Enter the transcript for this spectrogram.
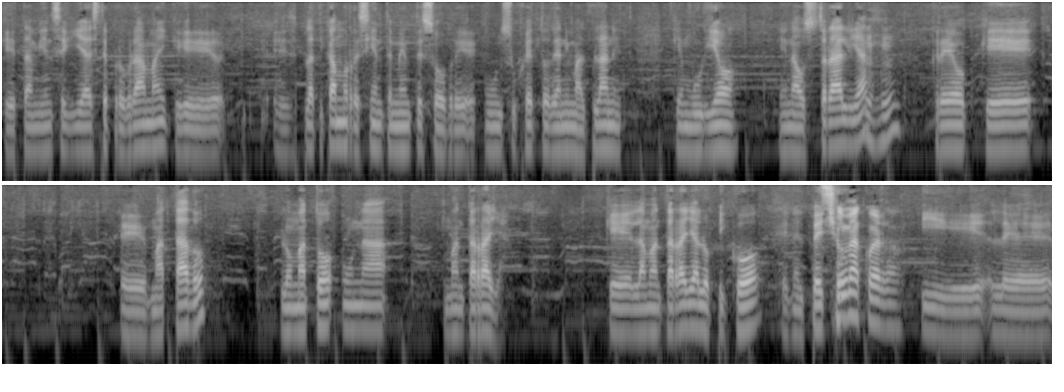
que también seguía este programa y que eh, platicamos recientemente sobre un sujeto de Animal Planet que murió en Australia. Creo que eh, matado, lo mató una mantarraya. Que la mantarraya lo picó en el pecho Sí me acuerdo. y le,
